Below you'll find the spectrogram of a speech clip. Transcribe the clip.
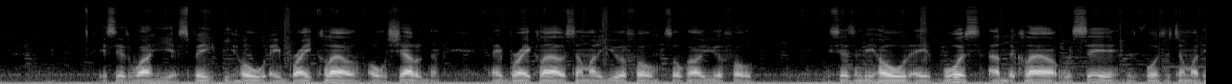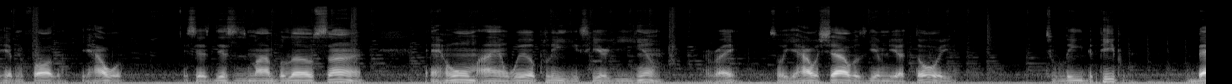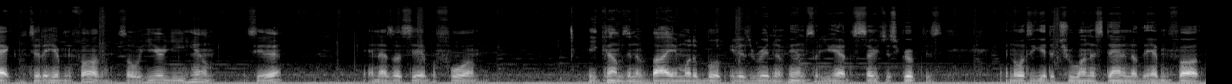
it says, why he had spake, behold, a bright cloud overshadowed them. A bright cloud is talking about a UFO, so-called UFO. He says, And behold, a voice out of the cloud which said, His voice is talking about the Heavenly Father, Yahawah. He says, This is my beloved Son, and whom I am well pleased, hear ye him. All right. So Yahawashi was given the authority to lead the people back to the Heavenly Father. So hear ye him. You see that? And as I said before, he comes in a volume of the book. It is written of him. So you have to search the scriptures in order to get a true understanding of the Heavenly Father.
